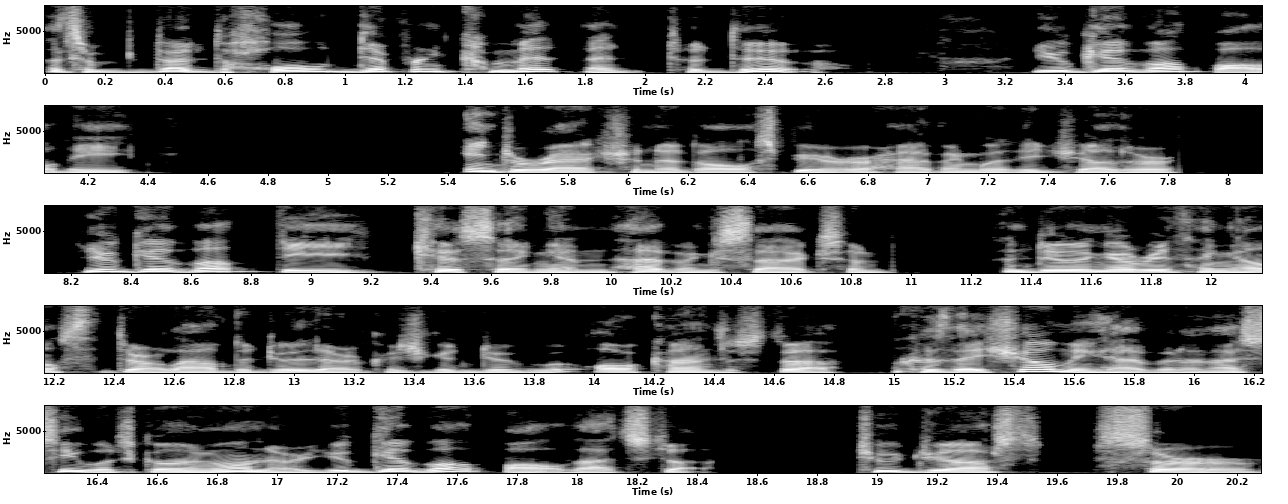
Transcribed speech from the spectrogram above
That's a, a whole different commitment to do. You give up all the interaction that all spirit are having with each other. You give up the kissing and having sex and, and doing everything else that they're allowed to do there because you can do all kinds of stuff. Because they show me heaven and I see what's going on there. You give up all that stuff to just serve.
